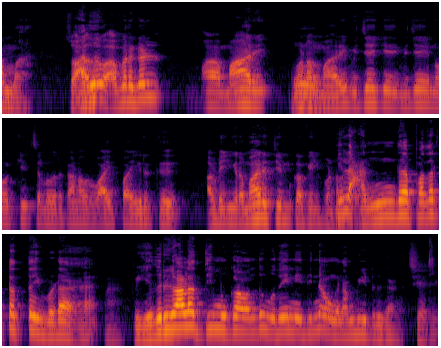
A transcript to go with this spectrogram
ஆமா. So அது அவர்கள் மாறி மனம். மாறி விஜய்க்கு விஜயை நோக்கி செல்வதற்கான ஒரு வாய்ப்பா இருக்கு. அப்படிங்கிற மாதிரி திமுக ஃபீல் இல்ல பண்றாங்க அந்த பதட்டத்தை விட. இப்போ எதிர்கால திமுக வந்து உதயநிதினு அவங்க நம்பிட்டு இருக்காங்க. சரி.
